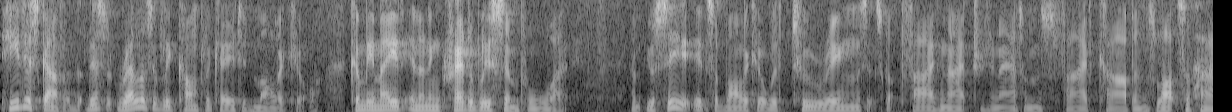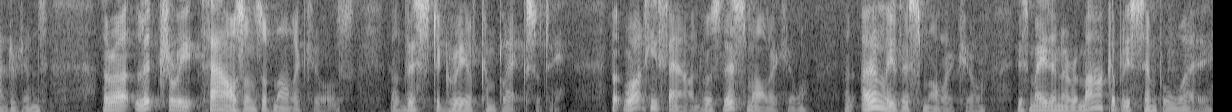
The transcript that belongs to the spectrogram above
He discovered that this relatively complicated molecule can be made in an incredibly simple way. Um, you see, it's a molecule with two rings, it's got five nitrogen atoms, five carbons, lots of hydrogens. There are literally thousands of molecules of this degree of complexity. But what he found was this molecule, and only this molecule, is made in a remarkably simple way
